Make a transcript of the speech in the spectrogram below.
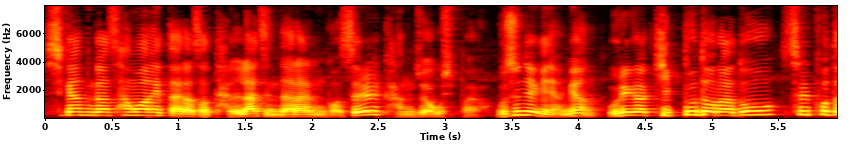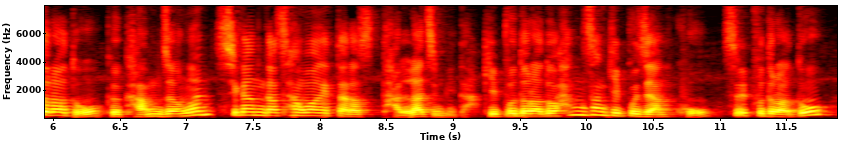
시간과 상황에 따라서 달라진다는 것을 강조하고 싶어요. 무슨 얘기냐면 우리가 기쁘더라도 슬프더라도 그 감정은 시간과 상황에 따라서 달라집니다. 기쁘더라도 항상 기쁘지 않고 슬프더라도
